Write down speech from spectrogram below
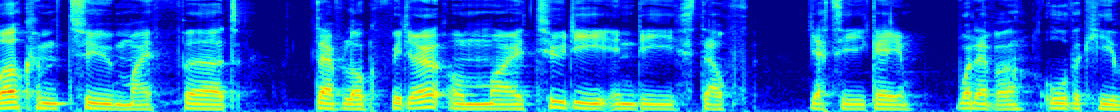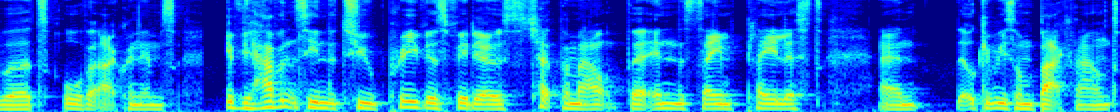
Welcome to my third devlog video on my 2D indie stealth Yeti game, whatever, all the keywords, all the acronyms. If you haven't seen the two previous videos, check them out. They're in the same playlist and it'll give you some background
